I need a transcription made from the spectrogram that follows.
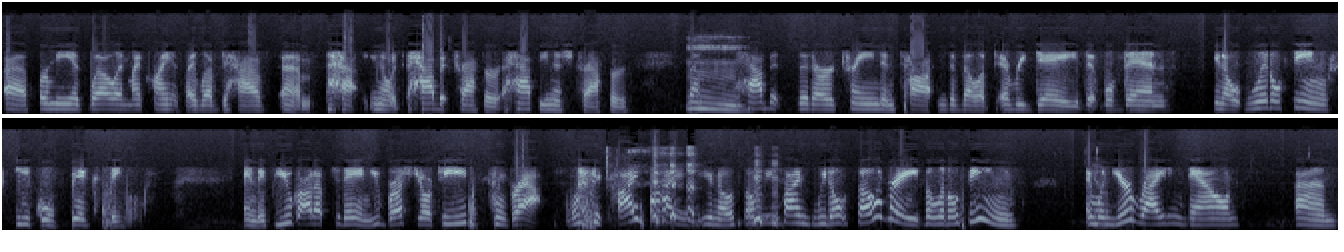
Uh, for me as well and my clients, I love to have, um, ha- you know, a habit tracker, a happiness tracker, some mm. habits that are trained and taught and developed every day that will then, you know, little things equal big things. And if you got up today and you brushed your teeth, congrats. Like high five. you know, so many times we don't celebrate the little things. And when you're writing down um,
